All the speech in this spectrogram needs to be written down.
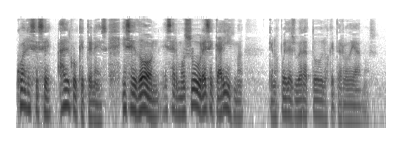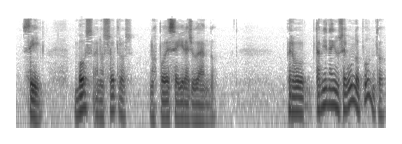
cuál es ese algo que tenés, ese don, esa hermosura, ese carisma que nos puede ayudar a todos los que te rodeamos. Sí, vos a nosotros nos podés seguir ayudando. Pero también hay un segundo punto,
